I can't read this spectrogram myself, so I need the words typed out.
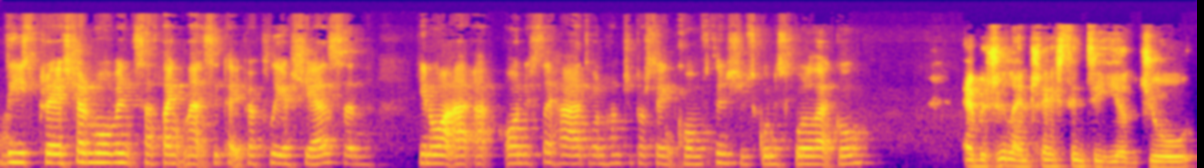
These pressure moments, I think that's the type of player she is. And, you know, I, I honestly had 100% confidence she was going to score that goal it was really interesting to hear Jo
